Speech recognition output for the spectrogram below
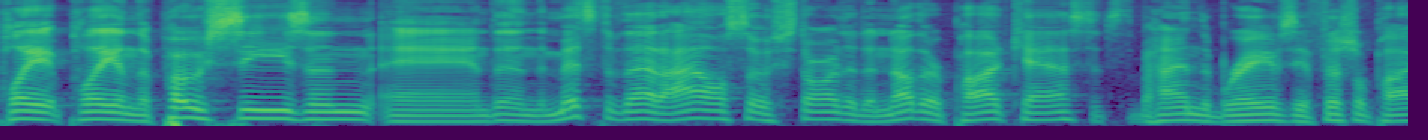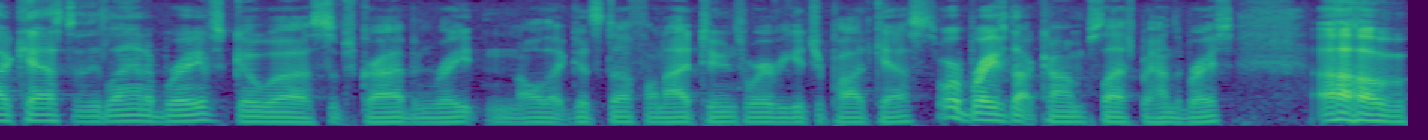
play play in the postseason, and then in the midst of that, I also started another podcast. It's Behind the Braves, the official podcast of the Atlanta Braves. Go uh, subscribe and rate and all that good stuff on iTunes, wherever you get your podcasts, or Braves.com slash Behind the Braves. Um,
